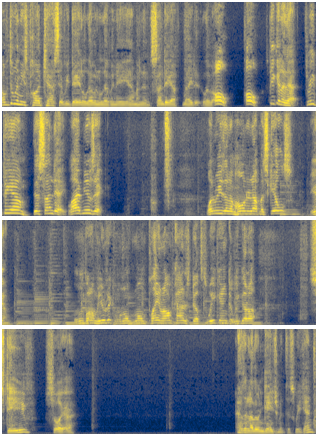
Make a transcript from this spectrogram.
I'm doing these podcasts every day at 11, 11 a.m. and then Sunday night at 11. Oh, oh, speaking of that, 3 p.m. this Sunday, live music. One reason I'm honing up my skills, yeah. We're gonna put on music and we're gonna, all kinds of stuff this weekend because we got a Steve Sawyer has another engagement this weekend.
